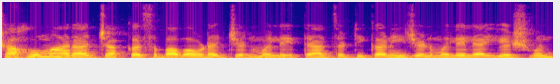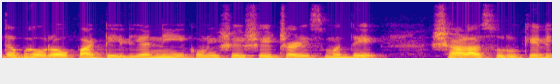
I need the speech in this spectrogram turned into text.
शाहू महाराज ज्या कसबा बावड्यात जन्मले त्याच ठिकाणी जन्मलेल्या यशवंत भाऊराव पाटील यांनी एकोणीसशे शेहेचाळीसमध्ये शाळा सुरू केली.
